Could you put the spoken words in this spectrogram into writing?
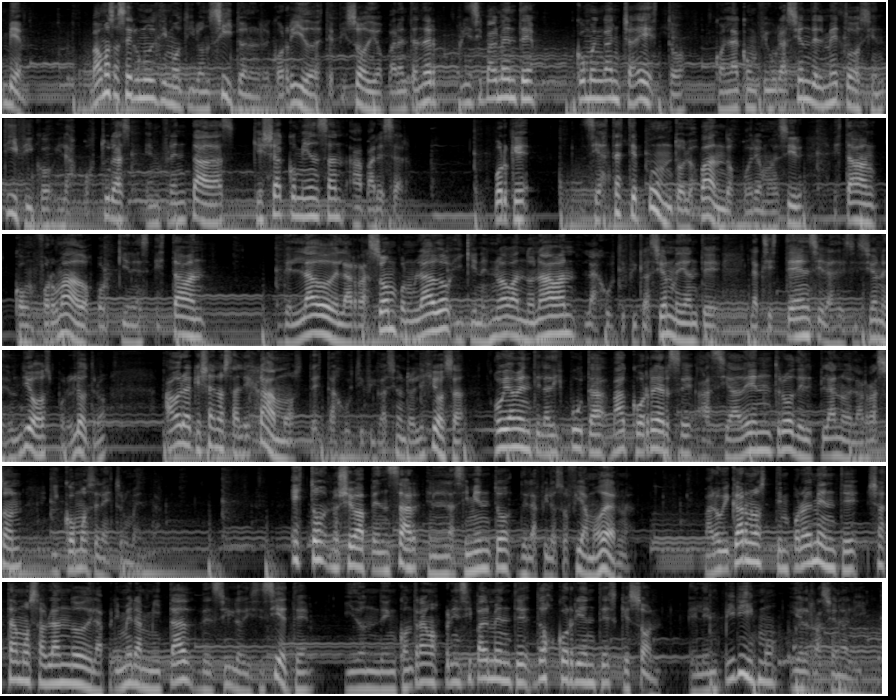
Bien, vamos a hacer un último tironcito en el recorrido de este episodio para entender principalmente cómo engancha esto con la configuración del método científico y las posturas enfrentadas que ya comienzan a aparecer. Porque si hasta este punto los bandos, podríamos decir, estaban conformados por quienes estaban del lado de la razón por un lado y quienes no abandonaban la justificación mediante la existencia y las decisiones de un Dios por el otro, ahora que ya nos alejamos de esta justificación religiosa, obviamente la disputa va a correrse hacia adentro del plano de la razón y cómo se la instrumenta. Esto nos lleva a pensar en el nacimiento de la filosofía moderna. Para ubicarnos temporalmente, ya estamos hablando de la primera mitad del siglo XVII, y donde encontramos principalmente dos corrientes que son el empirismo y el racionalismo.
